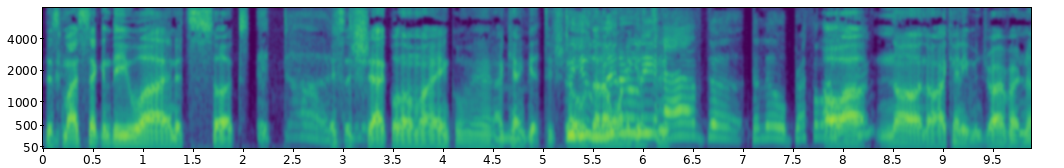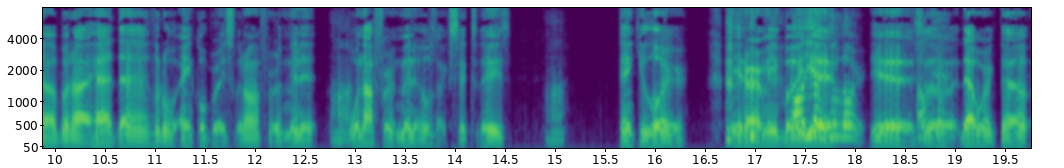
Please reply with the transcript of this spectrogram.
This is my second DUI, and it sucks. it does. It's a shackle on my ankle, man. I can't get to shows that I want to get to. You have the the little breathalyzer Oh, I, no, no, I can't even drive right now. But I had that little ankle bracelet on for a minute. Uh-huh. Well, not for a minute. It was like six days. Uh-huh. Thank you, lawyer. You know what I mean? But oh yeah, yeah, yeah. So Okay. that worked out.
